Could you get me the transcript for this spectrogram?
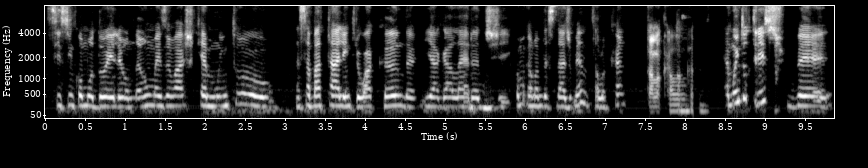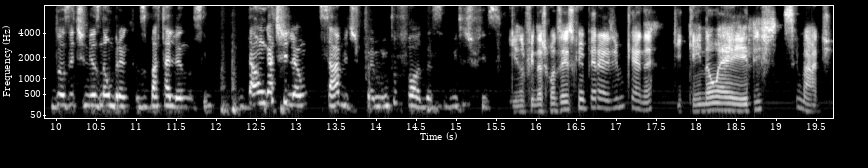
se isso incomodou ele ou não, mas eu acho que é muito essa batalha entre o Wakanda e a galera de. Como é o nome da cidade mesmo? Talocan? Talocan. É muito triste ver duas etnias não brancas batalhando, assim. Dá um gatilhão, sabe? Tipo, é muito foda, assim, muito difícil. E no fim das contas é isso que o imperialismo quer, né? Que quem não é eles se mate.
